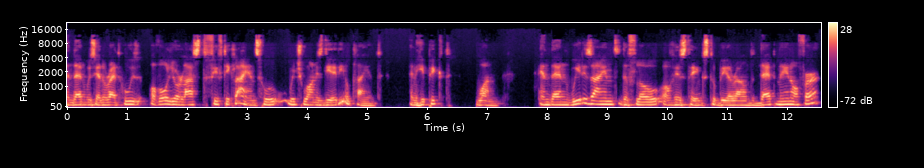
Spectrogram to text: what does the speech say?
And then we said, all right, who is of all your last 50 clients, who, which one is the ideal client? And he picked one. And then we designed the flow of his things to be around that main offer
